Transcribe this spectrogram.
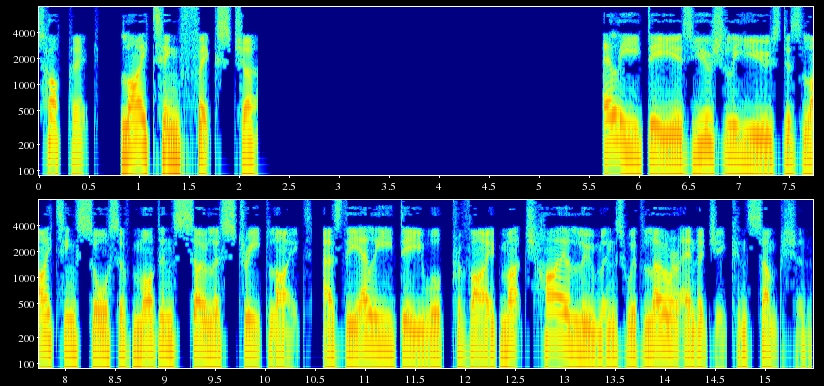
Topic: Lighting fixture. LED is usually used as lighting source of modern solar street light, as the LED will provide much higher lumens with lower energy consumption.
